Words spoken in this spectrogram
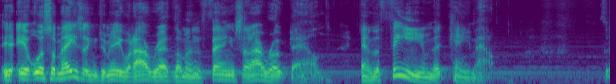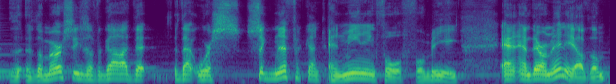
It, it was amazing to me when i read them and the things that i wrote down and the theme that came out the, the, mercies of God that that were significant and meaningful for me, and, and there are many of them,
